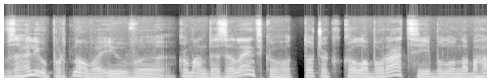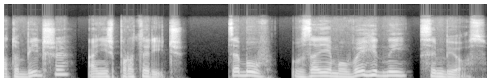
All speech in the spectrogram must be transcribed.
Взагалі, у Портнова і в команди Зеленського точок колаборації було набагато більше, аніж протиріч. Це був взаємовигідний симбіоз.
